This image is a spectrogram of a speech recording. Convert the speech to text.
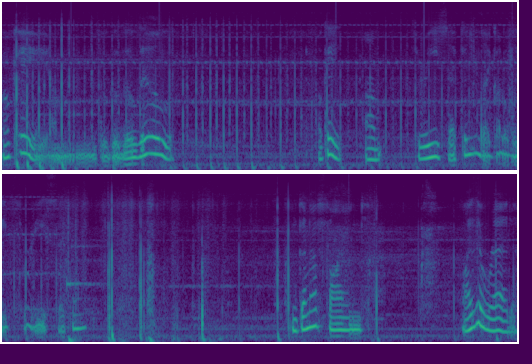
okay, um, go, go, go, go. Okay, um, three seconds. I gotta wait three seconds. I'm gonna find, why is it red?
